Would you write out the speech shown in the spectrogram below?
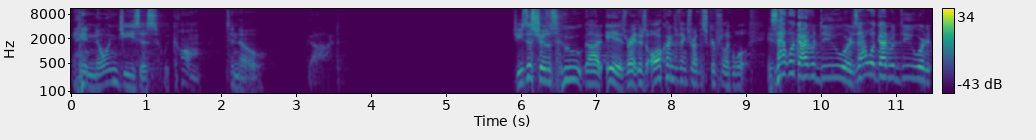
And in knowing Jesus, we come to know God. Jesus shows us who God is, right? There's all kinds of things throughout the scripture, like, well, is that what God would do? Or is that what God would do? Or did,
